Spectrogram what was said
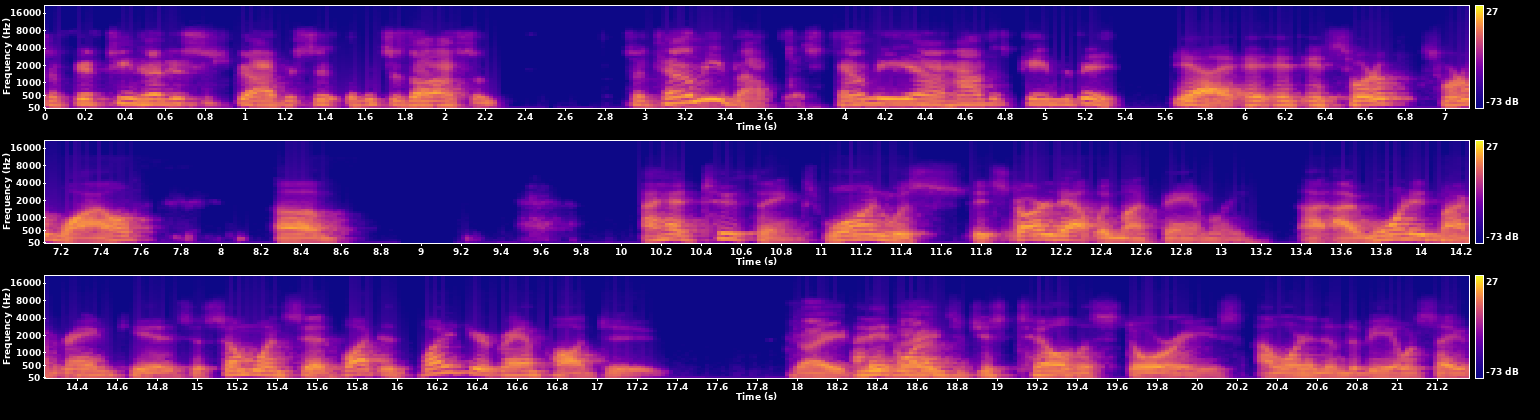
So 1,500 subscribers, which is awesome. So tell me about this. Tell me uh, how this came to be. Yeah, it, it's sort of sort of wild. Um, I had two things. One was it started out with my family. I, I, wanted my grandkids. If someone said, "What did what did your grandpa do?" Right. I didn't right. want them to just tell the stories. I wanted them to be able to say,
